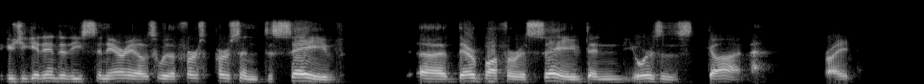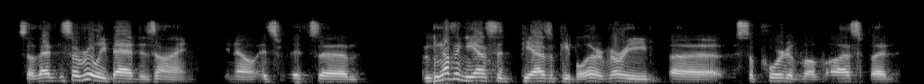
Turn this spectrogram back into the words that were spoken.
because you get into these scenarios where the first person to save, uh, their buffer is saved and yours is gone, right? So that's a really bad design. You know, it's it's um, nothing against the Piazza people; they're very uh, supportive of us, but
